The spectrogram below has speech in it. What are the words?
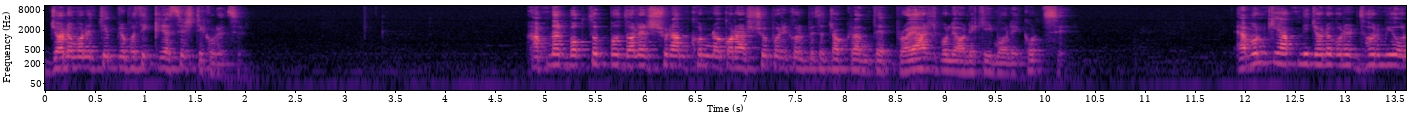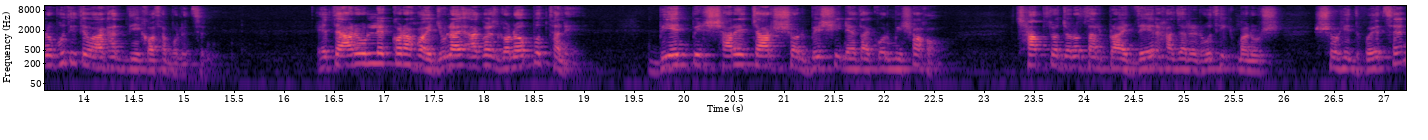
জনমনে তীব্র প্রতিক্রিয়া সৃষ্টি করেছে। আপনার বক্তব্য দলের সুনাম ক্ষুণ্ণ করার সুপরিকল্পিত চক্রান্তের প্রয়াস বলে অনেকেই মনে করছে। এমনকি আপনি জনগণের ধর্মীয় অনুভূতিতেও আঘাত দিয়ে কথা বলেছেন। এতে আরও উল্লেখ করা হয়, জুলাই আগস্ট গণ অভ্যুত্থানে বিএনপির সাড়ে চারশোর বেশি নেতাকর্মী সহ ছাত্র জনতার প্রায় দেড় হাজারের অধিক মানুষ শহীদ হয়েছেন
